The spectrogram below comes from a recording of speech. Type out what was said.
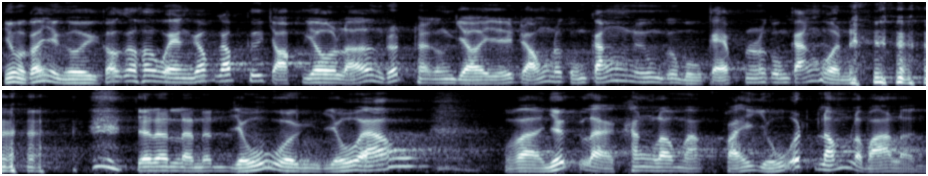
Nhưng mà có nhiều người có cái thói quen gấp gấp cứ chọt vô lỡ con rít hay con dời vậy, trỏng nó cũng cắn, cái bù kẹp nó cũng cắn mình. Cho nên là nên vũ quần, vũ áo và nhất là khăn lau mặt phải vũ ít lắm là ba lần.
